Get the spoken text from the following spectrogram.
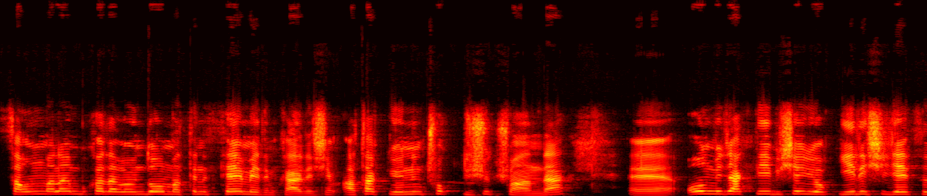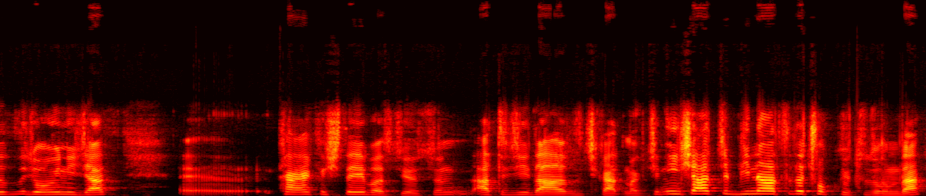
savunmaların bu kadar önde olmasını sevmedim kardeşim. Atak yönün çok düşük şu anda. E, olmayacak diye bir şey yok. Gelişeceğiz, hızlıca oynayacağız. E, kara kışlayı basıyorsun. Atıcıyı daha hızlı çıkartmak için. İnşaatçı binası da çok kötü durumda.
